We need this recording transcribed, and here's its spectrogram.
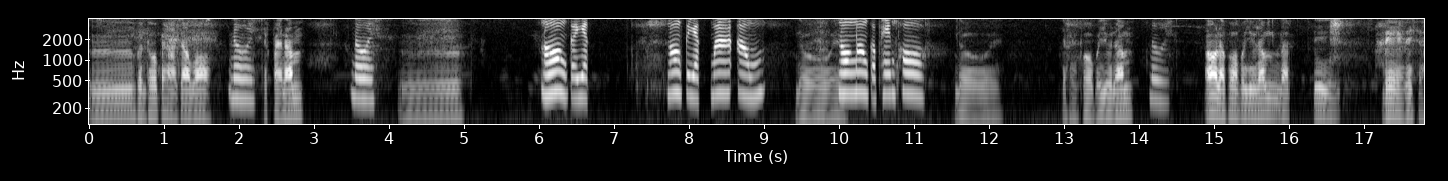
อืมเพิ่นโทรไปหาเจ้าบ่เลยอยากไปนำเลยอืมน้องก็อยาก น้องก็อยากมาเอา โดย น้องน้องกับแพงพ่อ โดยอยากให้พ่อไปอยู่นำเลยเอ้าล่ะพ่อไปอยู่นำแบบนี่เบ้ได้ซะ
